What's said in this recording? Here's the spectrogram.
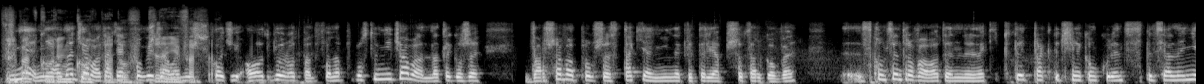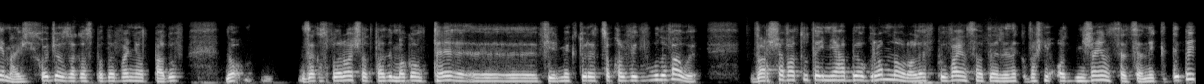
w przypadku Nie, nie, ona działa, odpadów, tak jak powiedziałem. Jeśli chodzi o odbiór odpadów, ona po prostu nie działa, dlatego że Warszawa poprzez takie, a nie inne kryteria przetargowe skoncentrowała ten rynek i tutaj praktycznie konkurencji specjalnej nie ma. Jeśli chodzi o zagospodarowanie odpadów, no zagospodarować odpady mogą te e, firmy, które cokolwiek wybudowały. Warszawa tutaj miałaby ogromną rolę, wpływając na ten rynek, właśnie obniżając te ceny, gdyby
